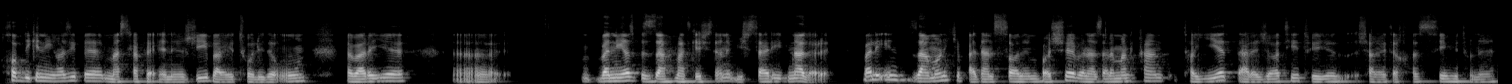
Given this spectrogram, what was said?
خب دیگه نیازی به مصرف انرژی برای تولید اون و برای و نیاز به زحمت کشیدن بیشتری نداره. ولی این زمانی که بدن سالم باشه به نظر من قند تا یه درجاتی توی شرایط خاصی می‌تونه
